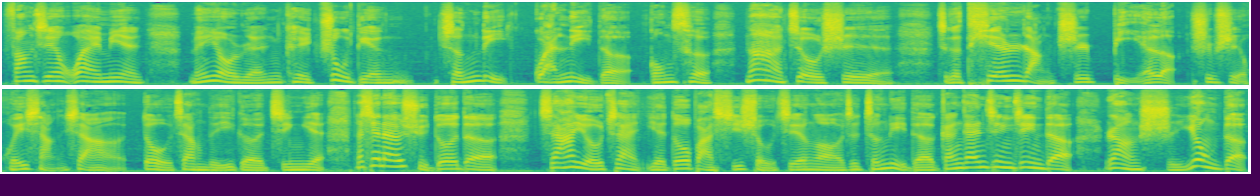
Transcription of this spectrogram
房间外面没有人可以驻点整理管理的公厕，那就是这个天壤之别了，是不是？回想一下，都有这样的一个经验。那现在有许多的加油站也都把洗手间哦，就整理得干干净净的，让使用的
